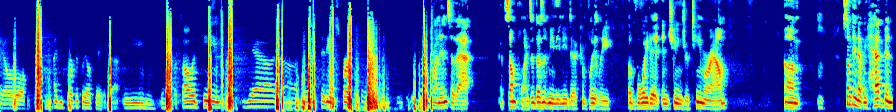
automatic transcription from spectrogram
available, I'd be perfectly okay with that. We Mhm. have a solid team. Yeah, uh, Man City and Spurs. You're run into that at some points. It doesn't mean you need to completely avoid it and change your team around. Um, something that we had been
